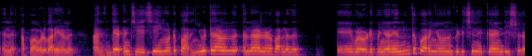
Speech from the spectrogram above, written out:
എന്ന്. അപ്പോൾ അവൾ പറയാണ് അനന്തേട്ടൻ ചേച്ചിയെ ഇങ്ങോട്ട് പറഞ്ഞു വിട്ടതാണെന്ന് എന്നാണല്ലോ പറഞ്ഞത്? ഇവളോട് ഇപ്പം ഞാൻ എന്ത് പറഞ്ഞു എന്ന് പിടിച്ചു നിൽക്കാൻ എന്റെ ഈശ്വര.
